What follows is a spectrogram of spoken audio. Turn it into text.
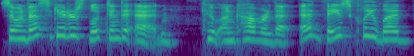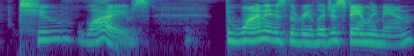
So investigators looked into Ed who uncovered that Ed basically led two lives. The one is the religious family man,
